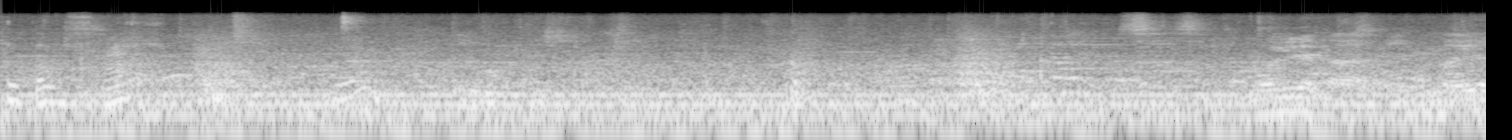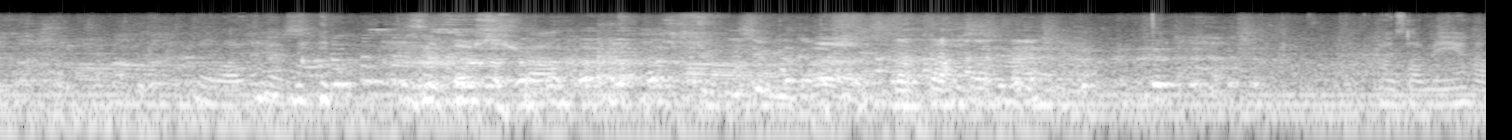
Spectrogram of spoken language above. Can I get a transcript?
是不是？我入れた、今入れた商品なくなる。我真没。呵呵呵。哈哈哈。mas também é não.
